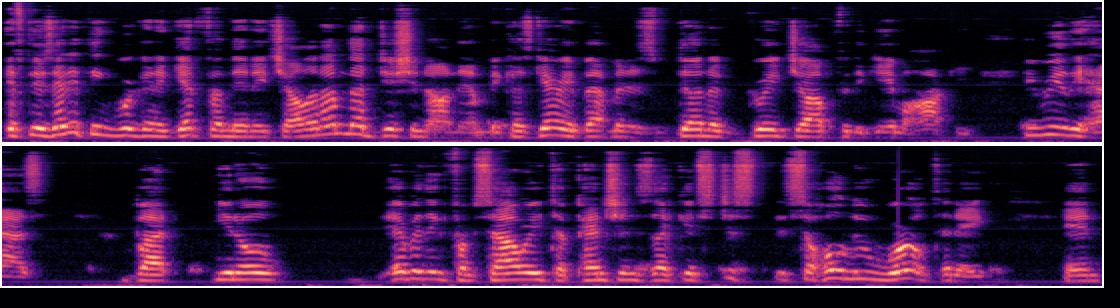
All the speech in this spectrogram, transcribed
if there's anything we're going to get from the NHL, and I'm not dishing on them because Gary Bettman has done a great job for the game of hockey. He really has. But, you know, everything from salary to pensions, like it's just, it's a whole new world today. And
